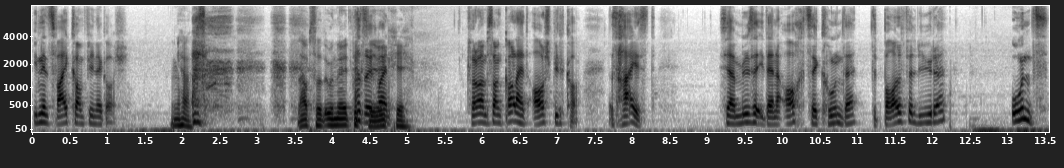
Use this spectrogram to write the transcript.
in den Zweikampf hineingehst? Ja. Also, Absolut unnötig. Also ich meine, vor allem St. Gallen hat Anspiel gehabt. Das heisst, sie haben müssen in diesen 8 Sekunden den Ball verlieren und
